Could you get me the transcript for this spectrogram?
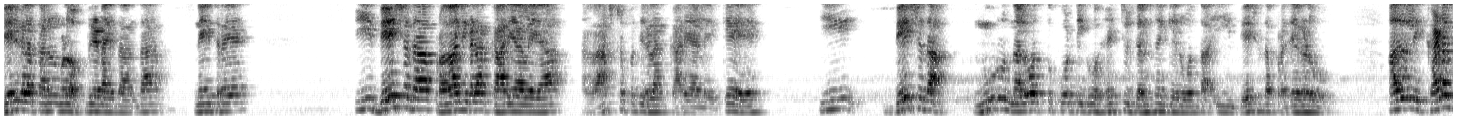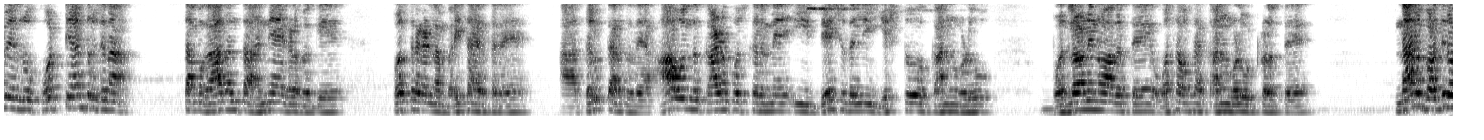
ಜೈಲುಗಳ ಕಾನೂನುಗಳು ಅಪ್ಗ್ರೇಡ್ ಆಯ್ತಾ ಅಂತ? ಸ್ನೇಹಿತರೆ, ಈ ದೇಶದ ಪ್ರಧಾನಿಗಳ ಕಾರ್ಯಾಲಯ, ರಾಷ್ಟ್ರಪತಿಗಳ ಕಾರ್ಯಾಲಯಕ್ಕೆ ಈ ದೇಶದ ನೂರು ನಲವತ್ತು ಕೋಟಿಗೂ ಹೆಚ್ಚು ಜನಸಂಖ್ಯೆ ಇರುವಂತಹ ಈ ದೇಶದ ಪ್ರಜೆಗಳು, ಅದರಲ್ಲಿ ಕಡಿಮೆ ಅಂದ್ರೂ ಕೋಟ್ಯಾಂತರ ಜನ ತಮಗಾದಂಥ ಅನ್ಯಾಯಗಳ ಬಗ್ಗೆ ಪತ್ರಗಳನ್ನ ಬರಿತಾ ಇರ್ತಾರೆ, ಆ ತಲುಪ್ತಾ ಇರ್ತದೆ. ಆ ಒಂದು ಕಾರಣಕ್ಕೋಸ್ಕರನೇ ಈ ದೇಶದಲ್ಲಿ ಎಷ್ಟೋ ಕಾನೂನುಗಳು ಬದಲಾವಣೆನೂ ಆಗುತ್ತೆ, ಹೊಸ ಹೊಸ ಕಾನೂನುಗಳು ಉಟ್ಕೊಳ್ಳುತ್ತೆ ನಾನು ಬರೆದಿರೋ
